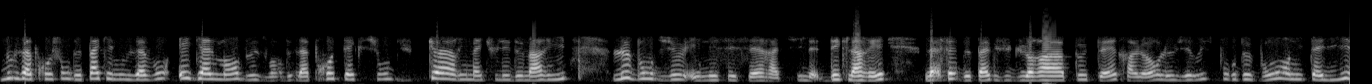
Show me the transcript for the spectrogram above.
Nous approchons de Pâques et nous avons également besoin de la protection du cœur immaculé de Marie. Le bon Dieu est nécessaire, a-t-il déclaré. La fête de Pâques jugulera peut-être alors le virus pour de bon en Italie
